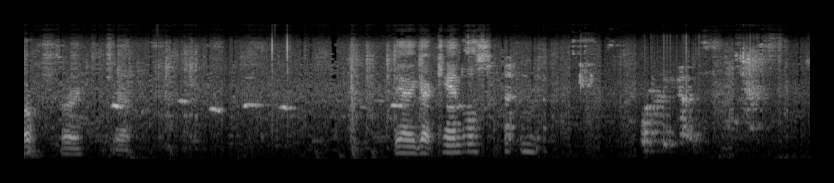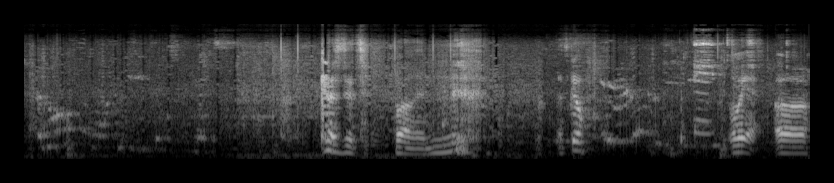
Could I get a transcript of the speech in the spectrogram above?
Oh, sorry. Yeah. Yeah, I got candles. Uh, Cause it's fun. Let's go. Oh yeah. Uh,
